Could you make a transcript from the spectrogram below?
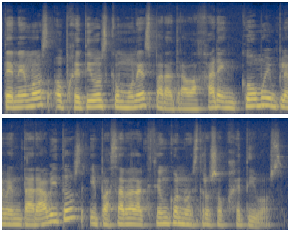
tenemos objetivos comunes para trabajar en cómo implementar hábitos y pasar a la acción con nuestros objetivos.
